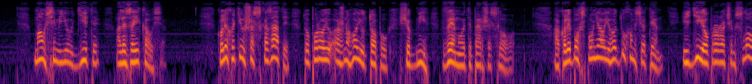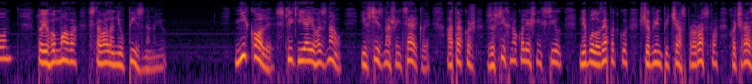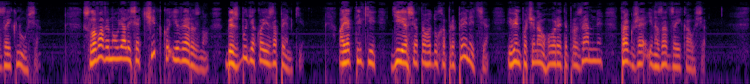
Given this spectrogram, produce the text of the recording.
мав сім'ю, діти, але заїкався. Коли хотів щось сказати, то порою аж ногою топав, щоб міг вимовити перше слово. А коли Бог сповняв його Духом Святим і діяв пророчим словом, то його мова ставала невпізнаною. Ніколи, скільки я його знав, і всі з нашої церкви, а також з усіх навколишніх сіл, не було випадку, щоб він під час пророцтва хоч раз заікнувся. Слова вимовлялися чітко і виразно, без будь-якої запинки. А як тільки дія Святого Духа припиниться, і він починав говорити про земне, так вже і назад заїкався.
